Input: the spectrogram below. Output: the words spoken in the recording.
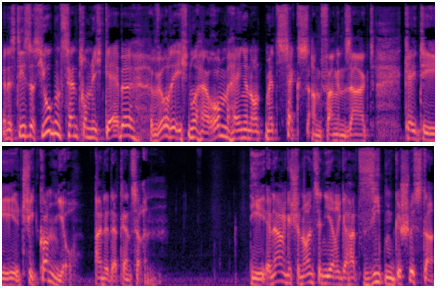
Wenn es dieses Jugendzentrum nicht gäbe, würde ich nur herumhängen und mit Sex anfangen, sagt Katie Chiconio, eine der Tänzerinnen. Die energische 19-Jährige hat sieben Geschwister.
